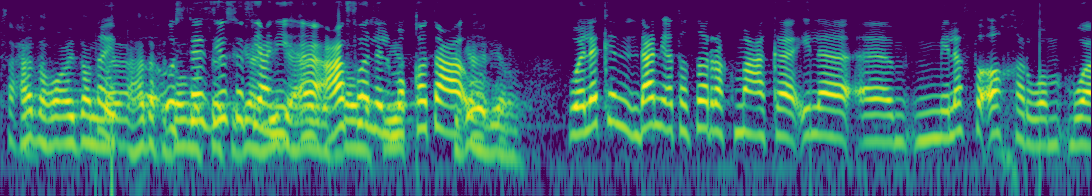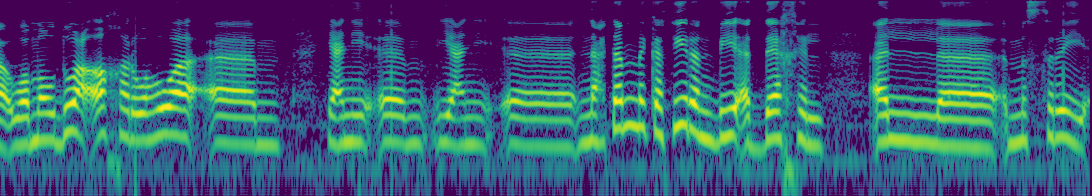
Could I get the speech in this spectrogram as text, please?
صحيح. هذا هو أيضا طيب هدف الدولة أستاذ يوسف يعني عفوا للمقاطعه ولكن دعني أتطرق معك إلى ملف آخر وموضوع آخر وهو يعني يعني نهتم كثيرا بالداخل المصري.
